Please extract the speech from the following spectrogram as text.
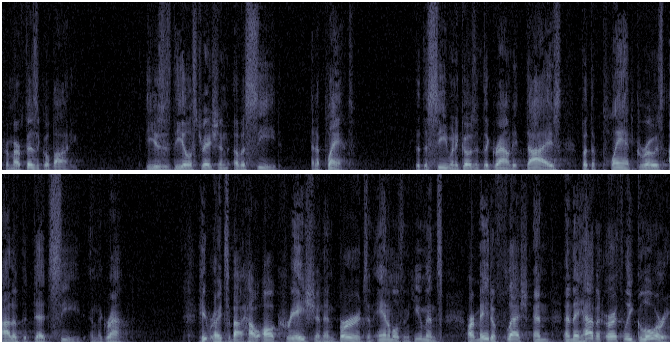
from our physical body. He uses the illustration of a seed and a plant. That the seed, when it goes into the ground, it dies, but the plant grows out of the dead seed in the ground. He writes about how all creation and birds and animals and humans are made of flesh and, and they have an earthly glory.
